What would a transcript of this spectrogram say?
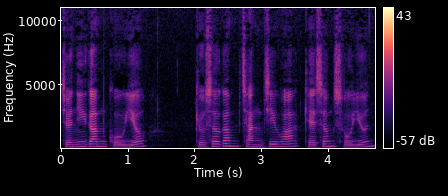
전이감 고여, 교서감 장지화, 개성소윤,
